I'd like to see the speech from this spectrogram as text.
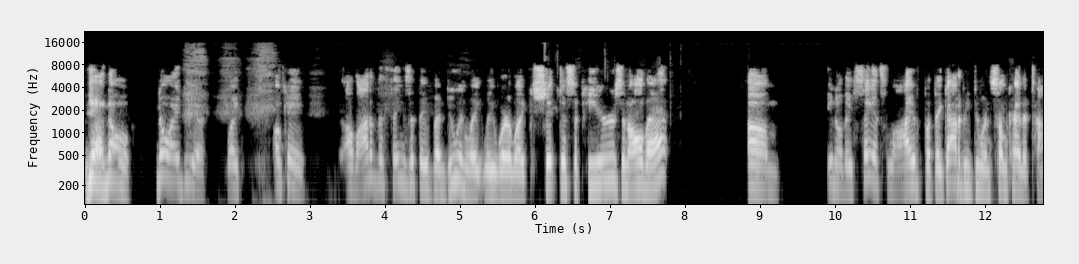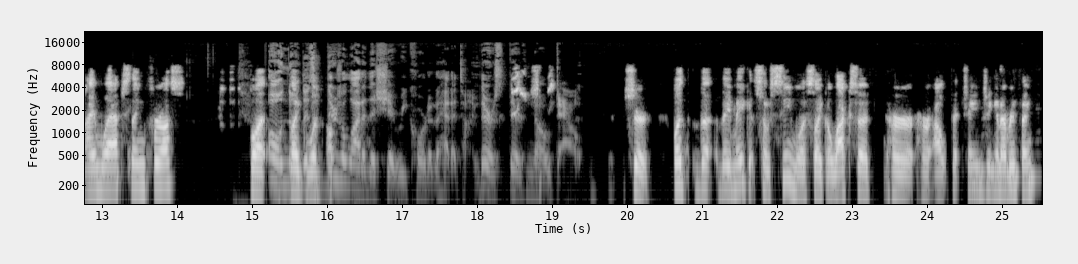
Yeah, no, no idea. Like, okay, a lot of the things that they've been doing lately, where like shit disappears and all that. Um, you know, they say it's live, but they got to be doing some kind of time lapse thing for us. But Oh no, like there's, with there's a lot of this shit recorded ahead of time. There's there's no doubt. Sure, but the they make it so seamless, like Alexa, her her outfit changing and everything.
